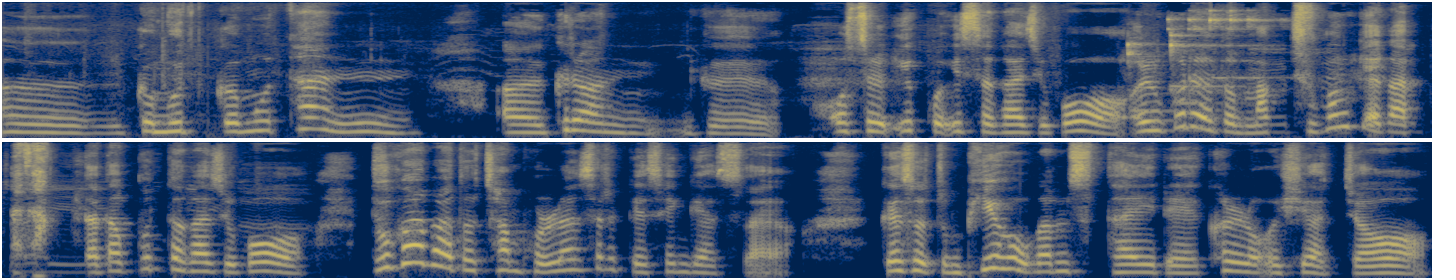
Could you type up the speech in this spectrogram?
어, 거뭇 거뭇한 어, 그런 그 옷을 입고 있어가지고 얼굴에도 막 주근깨가 따닥따닥 붙어가지고 누가 봐도 참 혼란스럽게 생겼어요. 그래서 좀 비호감 스타일의 컬러 옷이었죠.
